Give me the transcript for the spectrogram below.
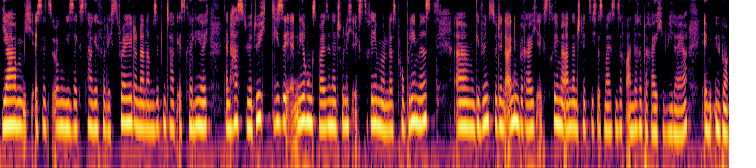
ja, ich esse jetzt irgendwie sechs Tage völlig straight und dann am siebten Tag eskaliere ich, dann hast du ja durch diese Ernährungsweise natürlich Extreme. Und das Problem ist, ähm, gewöhnst du den einen Bereich Bereich Extreme an, dann schlägt sich das meistens auf andere Bereiche wieder, ja, ähm, über.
